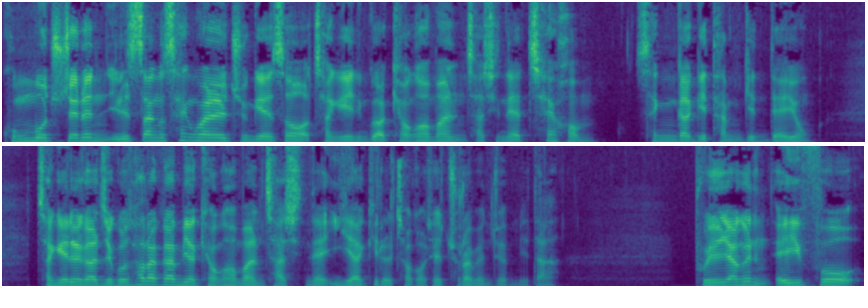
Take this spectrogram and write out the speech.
공모 주제는 일상생활 중에서 장애인과 경험한 자신의 체험, 생각이 담긴 내용, 장애를 가지고 살아가며 경험한 자신의 이야기를 적어 제출하면 됩니다. 분량은 A4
